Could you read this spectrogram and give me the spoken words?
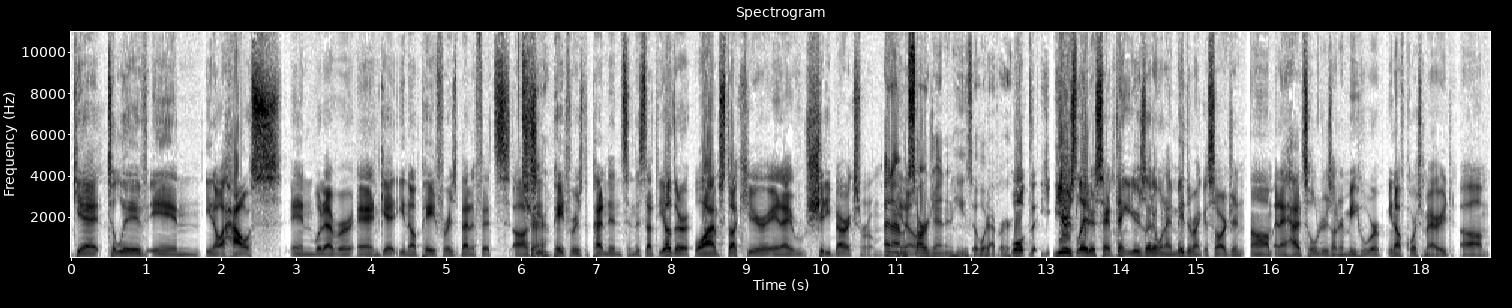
get to live in you know a house and whatever, and get you know paid for his benefits, uh, so paid for his dependents, and this that the other, while I'm stuck here in a shitty barracks room, And I'm you a sergeant and he's a whatever. Well, th- years later, same thing. Years later, when I made the rank of sergeant, um, and I had soldiers under me who were, you know, of course, married. Um,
